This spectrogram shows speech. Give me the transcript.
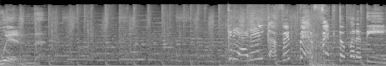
win. Crearé el café perfecto para ti.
